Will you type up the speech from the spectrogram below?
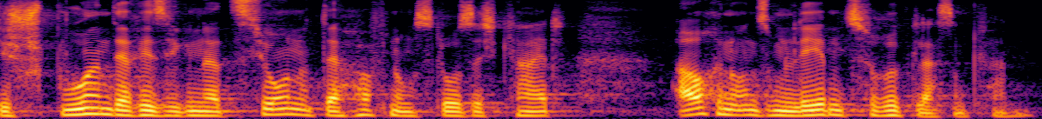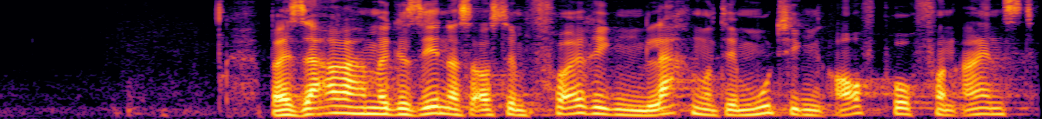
die Spuren der Resignation und der Hoffnungslosigkeit auch in unserem Leben zurücklassen können. Bei Sarah haben wir gesehen, dass aus dem feurigen Lachen und dem mutigen Aufbruch von einst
